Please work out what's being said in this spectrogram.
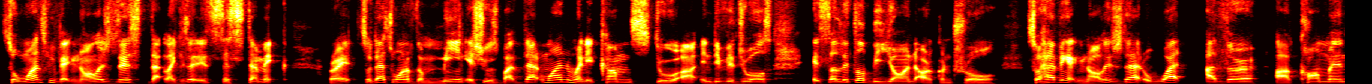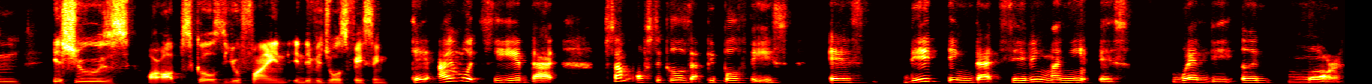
So once we've acknowledged this, that like you said, it's systemic, right? So that's one of the main issues. But that one, when it comes to uh, individuals, it's a little beyond our control. So having acknowledged that, what other uh, common issues or obstacles do you find individuals facing? Okay, I would say that some obstacles that people face is they think that saving money is when they earn more.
